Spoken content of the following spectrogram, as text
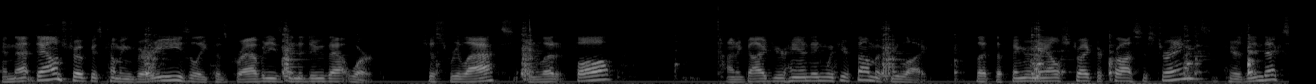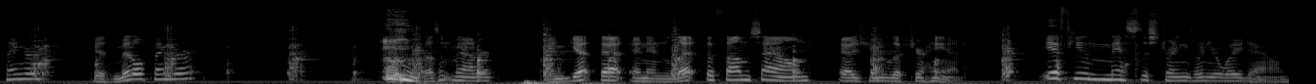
And that downstroke is coming very easily because gravity is going to do that work. Just relax and let it fall. Kind of guide your hand in with your thumb if you like. Let the fingernail strike across the strings. Here's index finger. Here's middle finger. Doesn't matter. And get that and then let the thumb sound as you lift your hand. If you miss the strings on your way down,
